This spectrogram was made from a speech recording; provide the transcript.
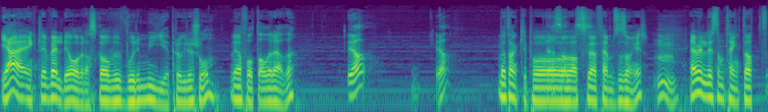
jeg er egentlig veldig overraska over hvor mye progresjon vi har fått allerede. Ja. Med tanke på Det at det skal være fem sesonger. Mm. Jeg ville liksom tenkt at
